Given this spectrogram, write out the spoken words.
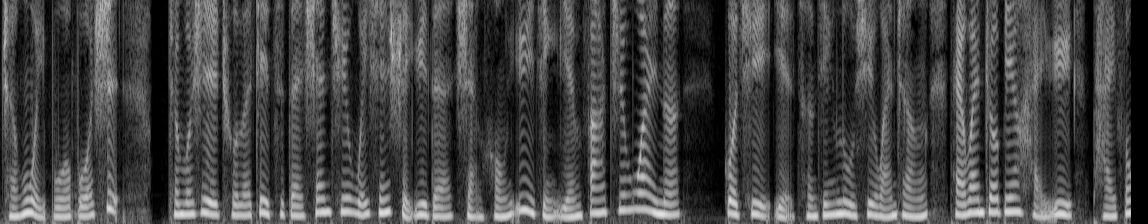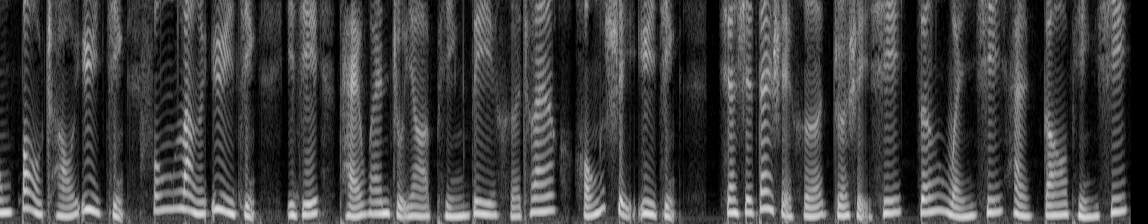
陈伟博博士。陈博士除了这次的山区危险水域的闪红预警研发之外呢，过去也曾经陆续完成台湾周边海域台风暴潮预警、风浪预警，以及台湾主要平地河川洪水预警，像是淡水河浊水溪、曾文溪和高平溪。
